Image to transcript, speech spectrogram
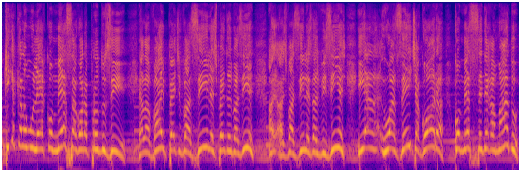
O que, que aquela mulher começa agora a produzir? Ela vai, pede vasilhas, pede as vasilhas, as vasilhas das vizinhas, e a, o azeite agora começa a ser derramado,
